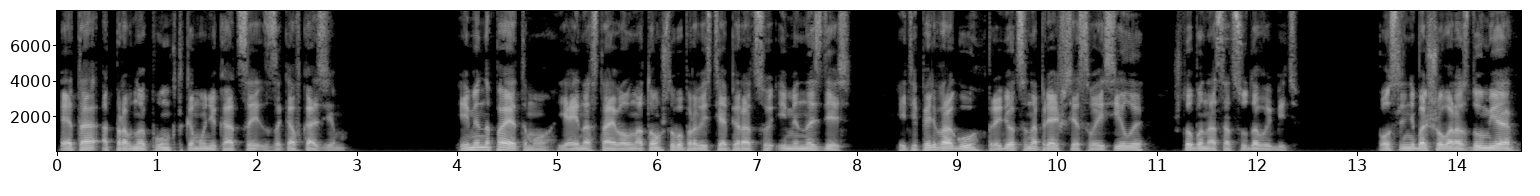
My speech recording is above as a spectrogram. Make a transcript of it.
это отправной пункт коммуникации с Закавказьем. Именно поэтому я и настаивал на том, чтобы провести операцию именно здесь, и теперь врагу придется напрячь все свои силы, чтобы нас отсюда выбить. После небольшого раздумья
